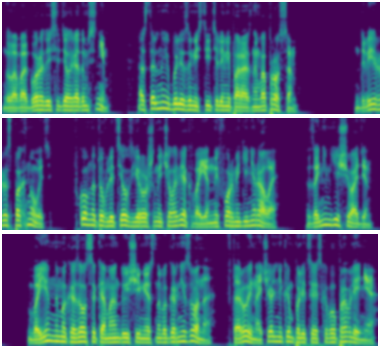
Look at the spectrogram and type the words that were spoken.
Глава города сидел рядом с ним, остальные были заместителями по разным вопросам. Дверь распахнулась, в комнату влетел взъерошенный человек в военной форме генерала – за ним еще один. Военным оказался командующий местного гарнизона, второй начальником полицейского управления.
